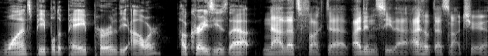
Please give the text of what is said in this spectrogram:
wants people to pay per the hour? How crazy is that? Nah, that's fucked up. I didn't see that. I hope that's not true.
